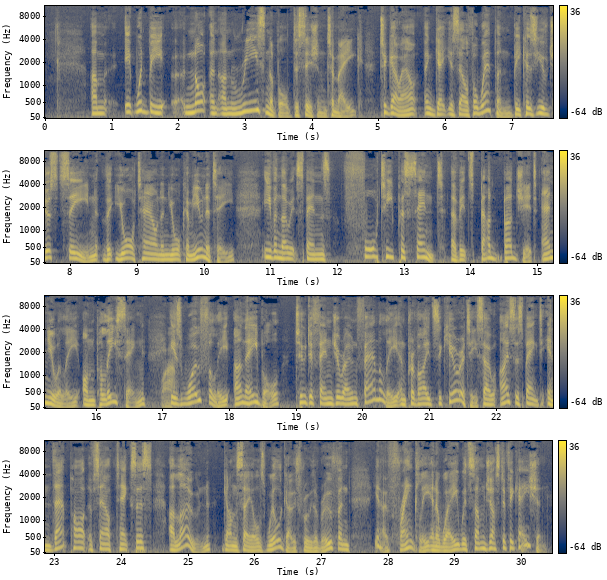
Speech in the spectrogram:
um, it would be uh, not an unreasonable decision to make to go out and get yourself a weapon because you've just seen that your town and your community, even though it spends 40% of its bud- budget annually on policing, Wow. is woefully unable to defend your own family and provide security. So I suspect in that part of South Texas alone, gun sales will go through the roof and, you know, frankly, in a way with some justification.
